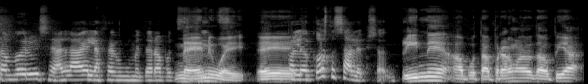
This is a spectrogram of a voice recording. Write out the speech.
Θα μπορούσε, αλλά έλα, φεύγουμε τώρα από τη Ναι, anyway. Ε, Παλαιοκώστα, άλλο επεισόδιο. Είναι από τα πράγματα τα οποία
